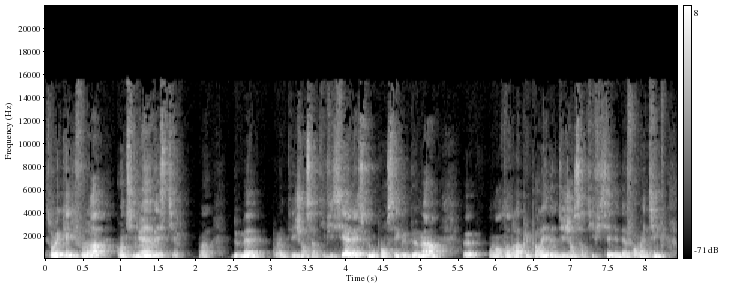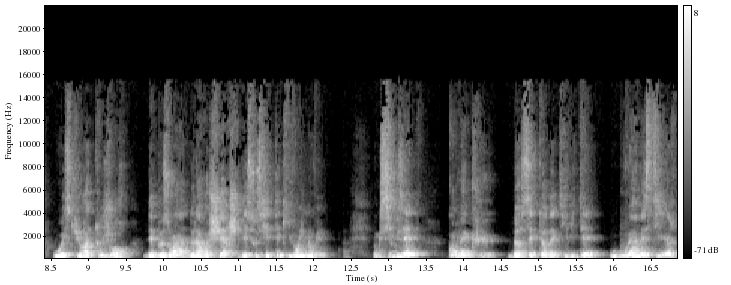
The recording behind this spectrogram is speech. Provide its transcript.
sur laquelle il faudra continuer à investir? De même pour l'intelligence artificielle, est-ce que vous pensez que demain, euh, on n'entendra plus parler d'intelligence artificielle et d'informatique ou est-ce qu'il y aura toujours des besoins de la recherche des sociétés qui vont innover? Donc si vous êtes convaincu d'un secteur d'activité, vous pouvez investir,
